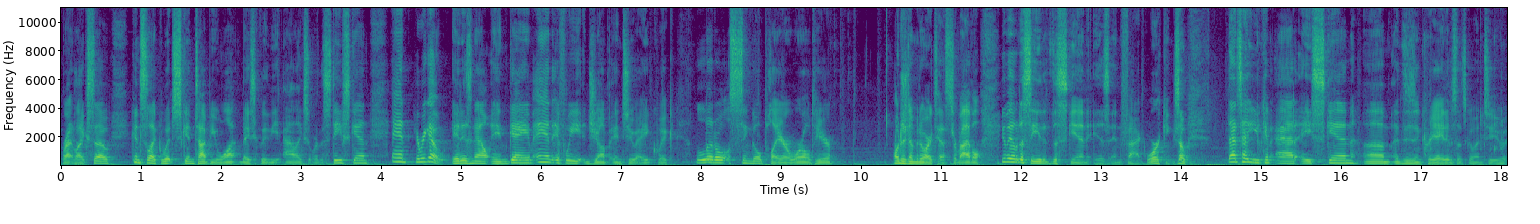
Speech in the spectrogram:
right like so. You can select which skin type you want, basically the Alex or the Steve skin, and here we go. It is now in game, and if we jump into a quick little single player world here, We'll just jump into our test survival. You'll be able to see that the skin is in fact working. So that's how you can add a skin. Um, this is in creative, so let's go into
